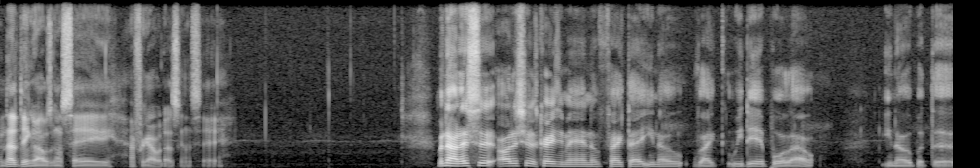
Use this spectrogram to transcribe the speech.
another thing I was gonna say, I forgot what I was gonna say. But no, this shit, all this shit is crazy, man. The fact that you know, like we did pull out, you know, but the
